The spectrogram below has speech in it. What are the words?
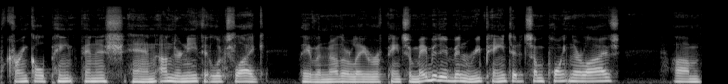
crinkle paint finish, and underneath it looks like they have another layer of paint. So maybe they've been repainted at some point in their lives. Um,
